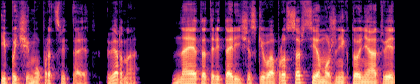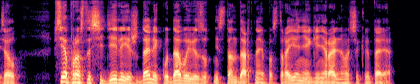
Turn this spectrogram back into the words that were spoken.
и почему процветает. Верно? На этот риторический вопрос совсем уж никто не ответил. Все просто сидели и ждали, куда вывезут нестандартное построение генерального секретаря.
